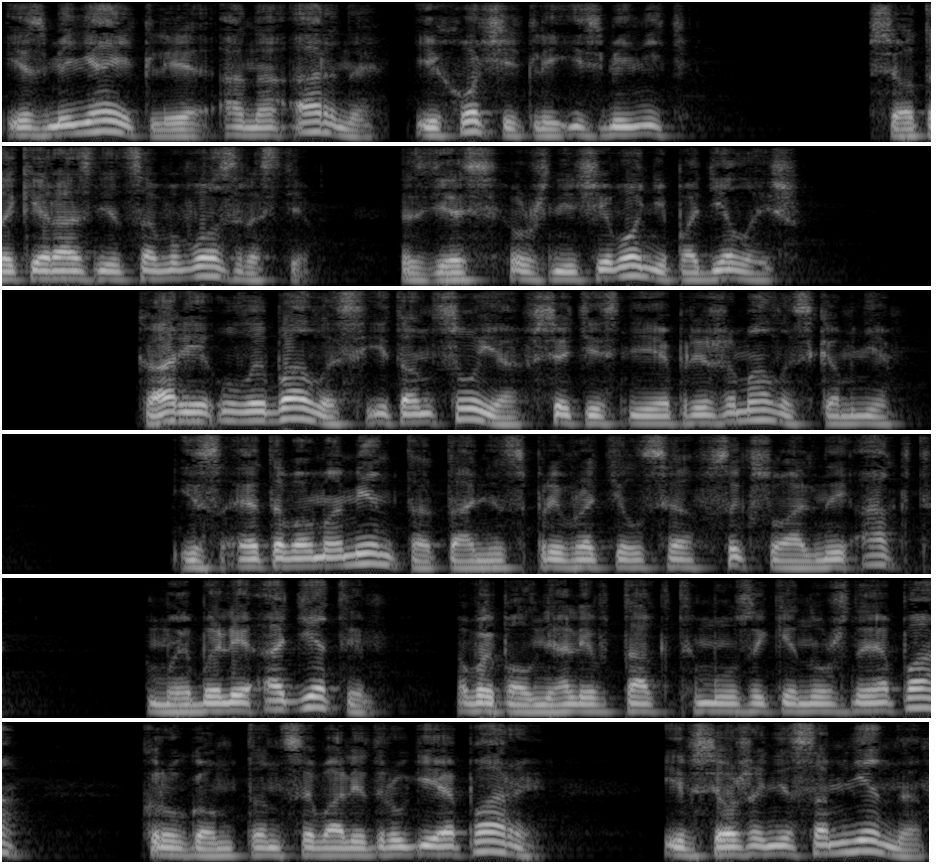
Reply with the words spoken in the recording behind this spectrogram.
изменяет ли она Арне и хочет ли изменить? Все-таки разница в возрасте. Здесь уж ничего не поделаешь. Кари улыбалась и, танцуя, все теснее прижималась ко мне. Из этого момента танец превратился в сексуальный акт. Мы были одеты, выполняли в такт музыки нужные па, кругом танцевали другие пары, и все же, несомненно,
